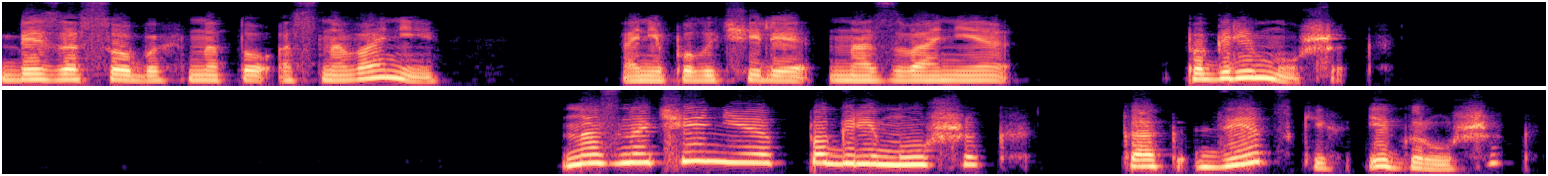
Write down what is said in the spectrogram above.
Без особых на то оснований они получили название погремушек. Назначение погремушек как детских игрушек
